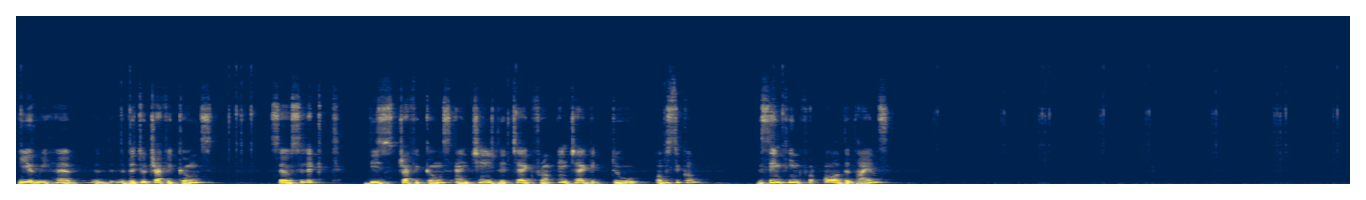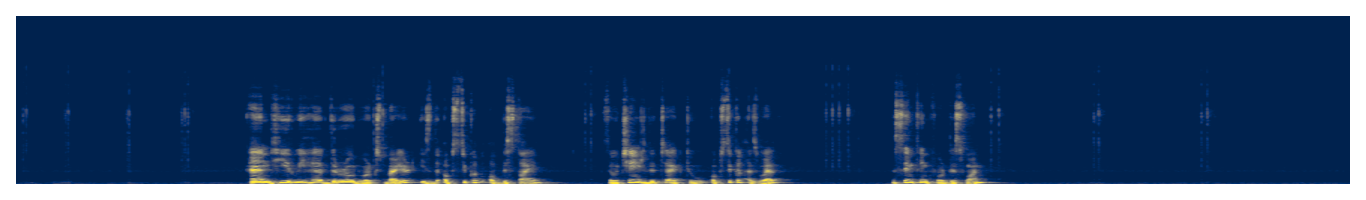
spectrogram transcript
here we have the two traffic cones. So select these traffic cones and change the tag from ntag to obstacle. The same thing for all the tiles and here we have the roadworks barrier is the obstacle of this tile. So change the tag to obstacle as well. The same thing for this one.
